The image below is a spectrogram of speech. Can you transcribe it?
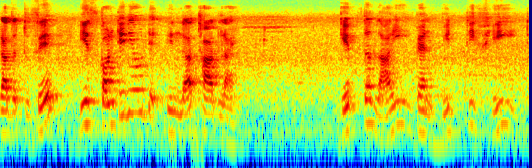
rather to say is continued in the third line. Give the life and beat the feet.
